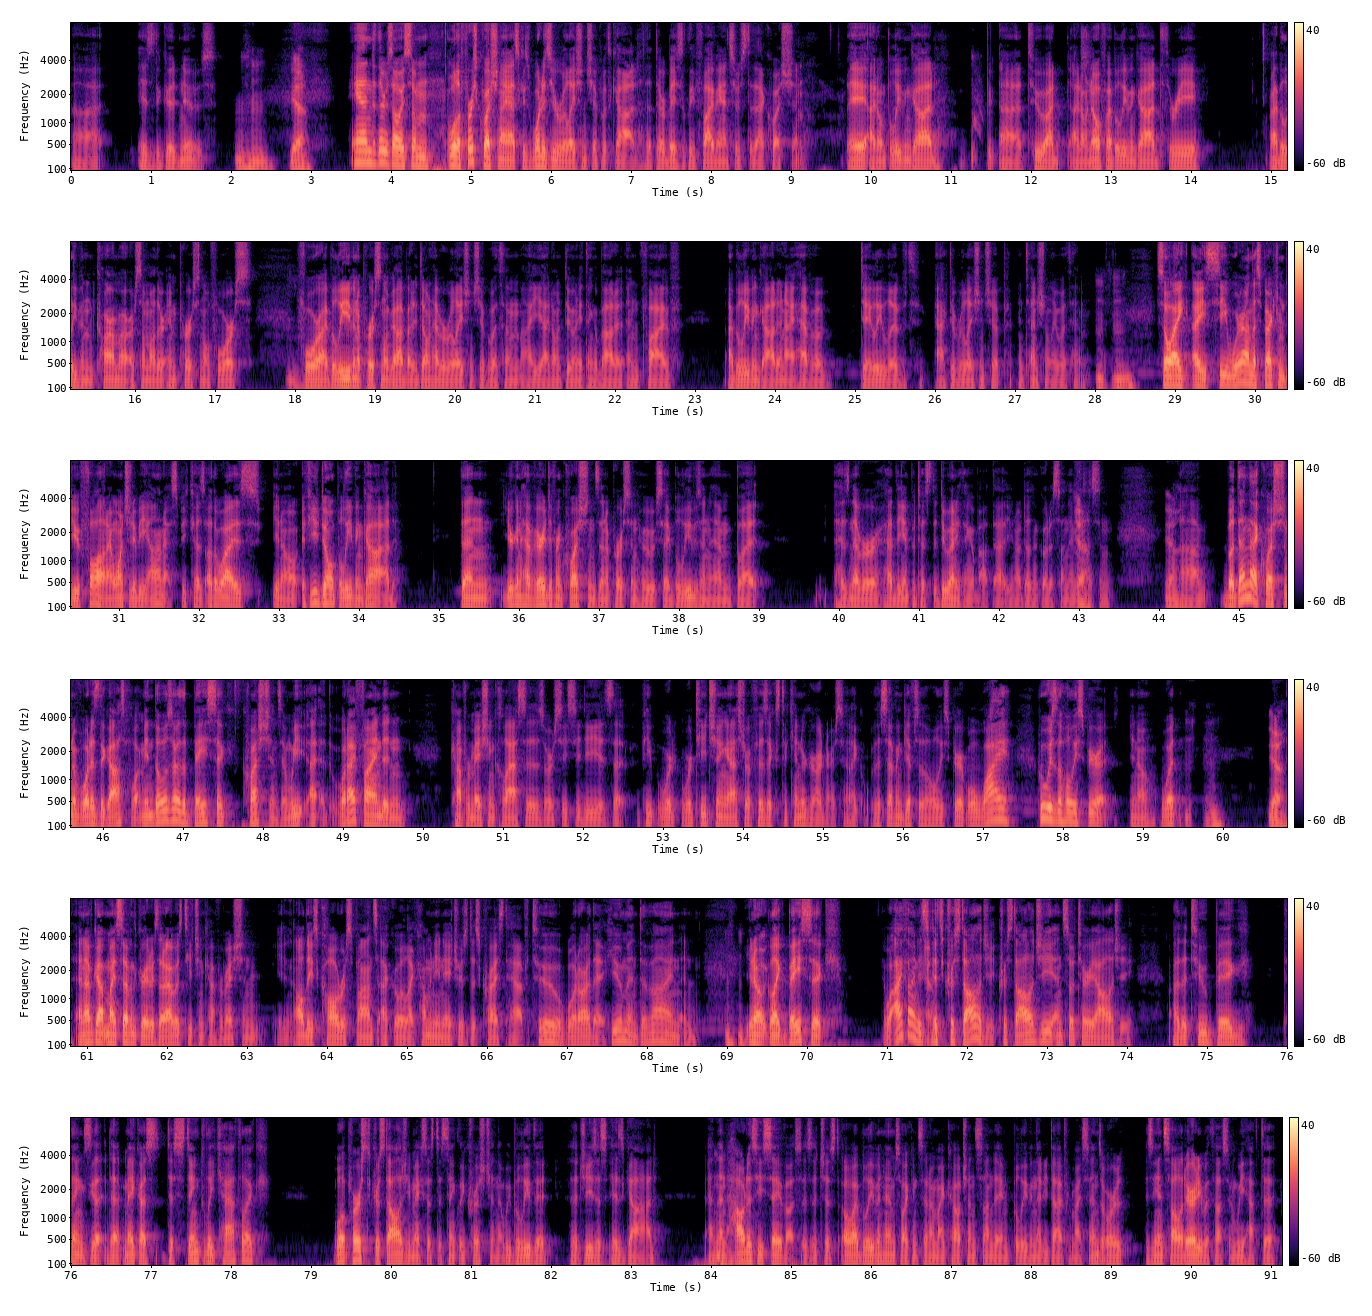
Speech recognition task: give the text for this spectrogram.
uh, is the good news?" Mm-hmm. Yeah. And there's always some. Well, the first question I ask is, "What is your relationship with God?" That there are basically five answers to that question. A, I don't believe in God. Uh, two, I I don't know if I believe in God. Three, I believe in karma or some other impersonal force. Four, I believe in a personal God, but I don't have a relationship with Him. I.e., I don't do anything about it. And five, I believe in God and I have a daily lived active relationship intentionally with Him. Mm-hmm. So I, I see where on the spectrum do you fall, and I want you to be honest because otherwise, you know, if you don't believe in God, then you're going to have very different questions than a person who say believes in Him but has never had the impetus to do anything about that. You know, doesn't go to Sunday Yeah. mass and Yeah. um, but then that question of what is the gospel? I mean, those are the basic questions, and we I, what I find in confirmation classes or CCD is that people we're, we're teaching astrophysics to kindergartners, like the seven gifts of the Holy Spirit. Well, why? Who is the Holy Spirit? You know what? Mm-hmm. Yeah. And I've got my seventh graders that I was teaching confirmation. All these call response echo like, how many natures does Christ have? Two. What are they? Human, divine, and you know, like basic. Well, I find it's, it's Christology. Christology and soteriology are the two big things that, that make us distinctly Catholic. Well, first, Christology makes us distinctly Christian, that we believe that, that Jesus is God. And then how does he save us? Is it just, oh, I believe in him, so I can sit on my couch on Sunday and believing that he died for my sins? Or is he in solidarity with us and we have to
